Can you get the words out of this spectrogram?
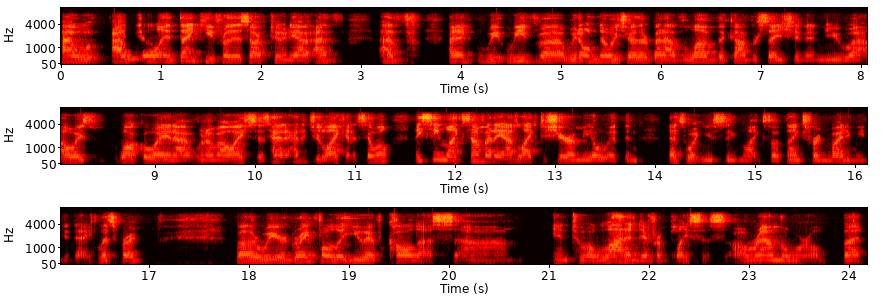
I, w- I will, and thank you for this opportunity. I, have I've, I we, we've, uh, we don't know each other, but I've loved the conversation. And you uh, always walk away, and I, when my wife says, how, "How did you like it?" I say, "Well, they seem like somebody I'd like to share a meal with," and that's what you seem like. So thanks for inviting me today. Let's pray. Father, we are grateful that you have called us um, into a lot of different places around the world. But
